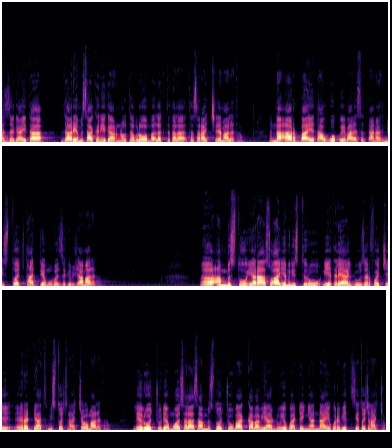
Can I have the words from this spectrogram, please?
አዘጋጅታ ዛሬ ምሳ ከኔ ጋር ነው ተብሎ መልእክት ተሰራጨ ማለት ነው። እና አርባ የታወቁ የባለስልጣናት ሚስቶች ታደሙ በዚህ ግብዣ ማለት ነው አምስቱ የራሷ የሚኒስትሩ የተለያዩ ዘርፎች ረዳት ሚስቶች ናቸው ማለት ነው። ሌሎቹ ደግሞ ሰላሳ አምስቶቹ በአካባቢ ያሉ የጓደኛና የጎረቤት ሴቶች ናቸው።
